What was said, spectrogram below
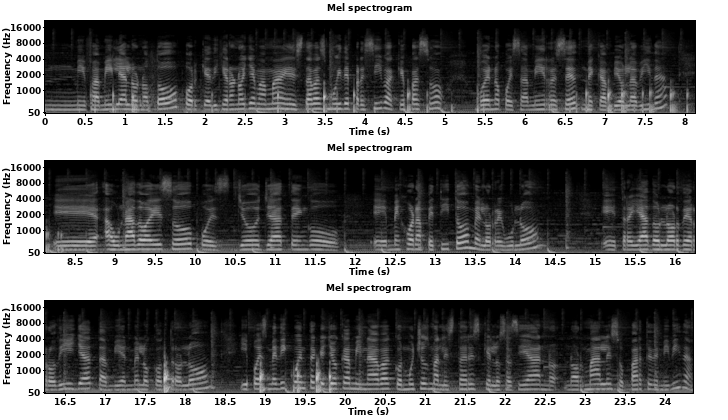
mm, mi familia lo notó porque dijeron, oye mamá, estabas muy depresiva, ¿qué pasó? Bueno, pues a mí Reset me cambió la vida. Eh, aunado a eso, pues yo ya tengo eh, mejor apetito, me lo reguló. Eh, traía dolor de rodilla, también me lo controló. Y pues me di cuenta que yo caminaba con muchos malestares que los hacía no- normales o parte de mi vida.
